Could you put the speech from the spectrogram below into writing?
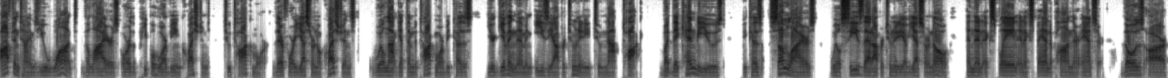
Oftentimes, you want the liars or the people who are being questioned to talk more. Therefore, yes or no questions will not get them to talk more because you're giving them an easy opportunity to not talk. But they can be used because some liars will seize that opportunity of yes or no and then explain and expand upon their answer. Those are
